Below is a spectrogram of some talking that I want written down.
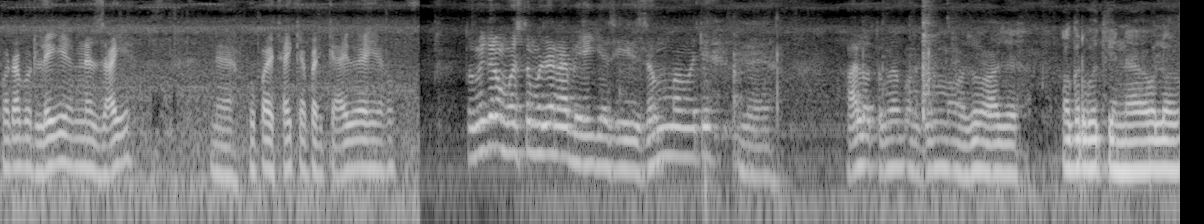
ફટાફટ લઈએ અને જઈએ. ને પપ્પાએ થાક્યા પાક્યા આવ્યા છે તો મિત્રો, મસ્ત મજાના બેસી ગયા છીએ જમવા માટે. ને હાલો, તમે પણ જમવા જો આજે અગરબત્તી ને ઓલો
